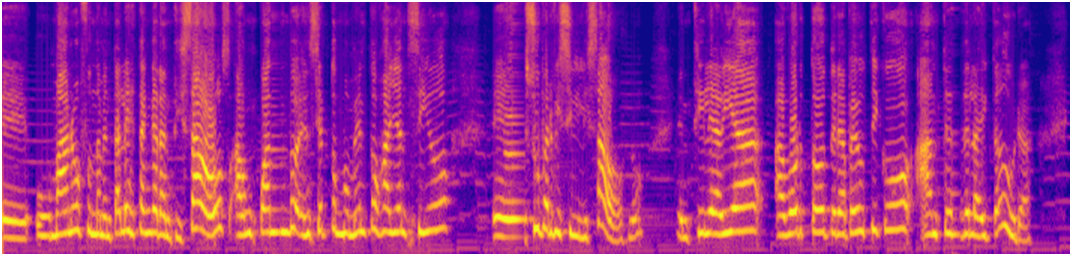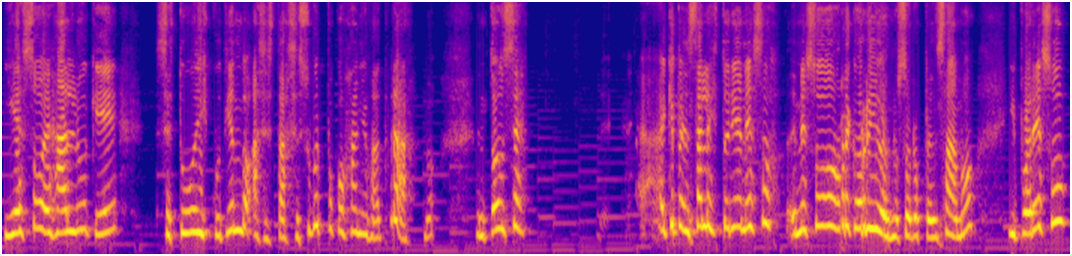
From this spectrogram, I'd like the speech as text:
eh, humanos fundamentales están garantizados, aun cuando en ciertos momentos hayan sido eh, súper visibilizados, ¿no? En Chile había aborto terapéutico antes de la dictadura. Y eso es algo que se estuvo discutiendo hasta hace súper pocos años atrás, ¿no? Entonces, hay que pensar la historia en esos, en esos recorridos, nosotros pensamos, y por eso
